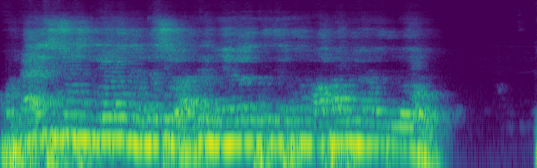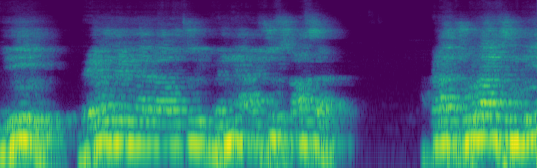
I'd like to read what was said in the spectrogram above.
ఒక ప్యానిక్ సిచ్యువేషన్ క్రియేట్ అవుతుంది ఇండస్ట్రీలో అదే మేము వెళ్ళకపోతే మా ప్రాబ్లం ఏమవుతుందో ఇది రేవంత్ రెడ్డి గారు కావచ్చు ఇవన్నీ ఆ ఇష్యూస్ కాదు సార్. అక్కడ చూడాల్సింది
